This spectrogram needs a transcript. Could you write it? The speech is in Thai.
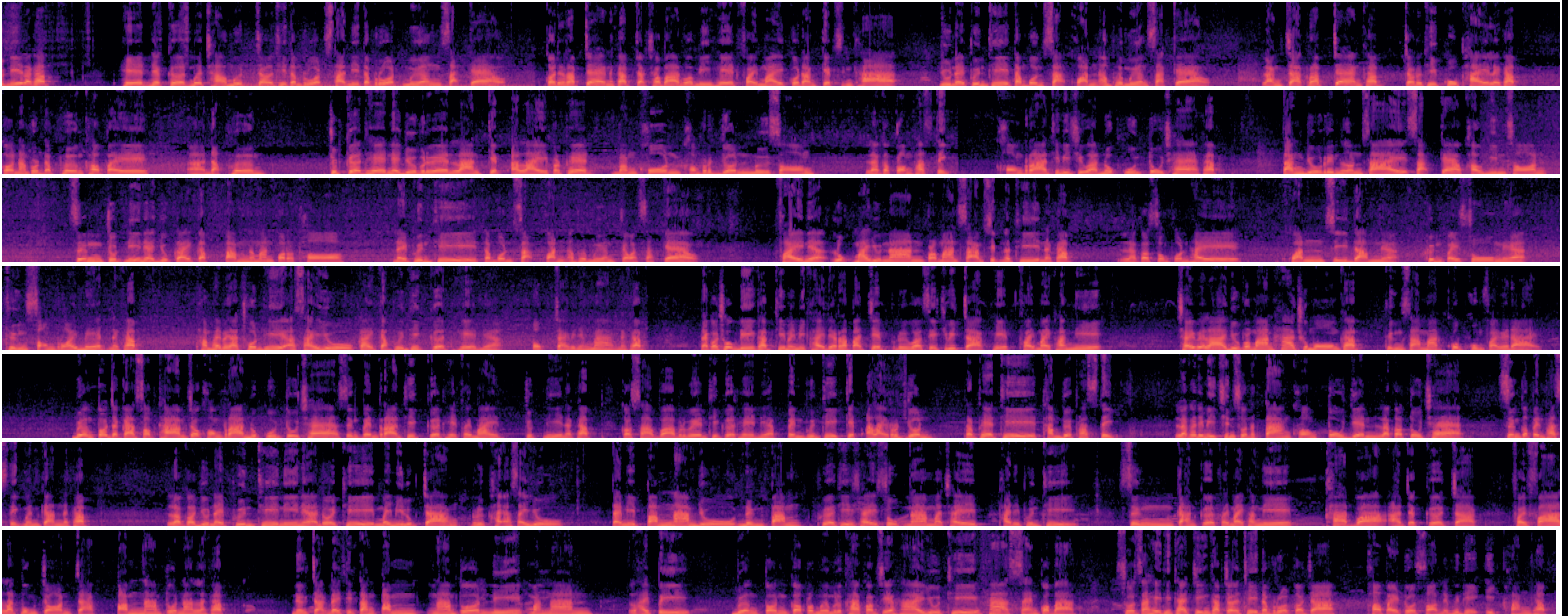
จุดนี้แหละครับ เหตุเนี่ยเกิดเมื่อเช้ามืดเจ้าหน้าที่ตำรวจสถานีตำรวจเมืองสักแก้ว ก็ได้รับแจ้งนะครับจากชาวบ้านว่ามีเหตุไฟไหม้โกดังเก็บสินค้า อยู่ในพื้นที่ตำบลสักขวัญอำเภอเมืองสักแก้ว หลังจากรับแจ้งครับเจ้าหน้าที่กู้ภัยเลยครับ ก็นำรถดับเพลิงเข้าไปดับเพลิง จุดเกิดเหตุเนี่ยอยู่บริเวณลานเก็บอะไหล่ประเภทบางโคนของรถยนต์มือสองแล้วก็กล่องพลาสติกของร้านที่มีชื่อว่านุกูลตู้แช่ครับ ตั้งอยู่ริมถนนสายสะแก้วเขาหินซ้อน ซึ่งจุดนี้เนี่ยอยู่ใกล้กับปั๊มน้ำมันปตท ในพื้นที่ตำบลสะขวัญอำเภอเมืองจังหวัดสระแก้ว ไฟเนี่ยลุกไหม้อยู่นานประมาณ 30 นาทีนะครับ แล้วก็ส่งผลให้ควันสีดำเนี่ยขึ้นไปสูงเนี่ยฮะถึง 200 เมตรนะครับทำให้ประชาชนที่อาศัยอยู่ใกล้กับพื้นที่เกิดเหตุเนี่ยตกใจเป็นอย่างมากนะครับ แต่ก็โชคดีครับที่ไม่มีใครได้รับบาดเจ็บ หรือว่าเสียชีวิตจากเหตุไฟไหม้ครั้งนี้ ใช้เวลาอยู่ประมาณ 5 ชั่วโมงครับ ถึงสามารถควบคุมไฟไว้ได้ เบื้องต้นจากการสอบถามเจ้าของร้านนุกูลตู้แช่ ซึ่งเป็นร้านที่เกิดเหตุไฟไหม้จุดนี้นะครับก็ทราบว่าบริเวณที่เกิดเหตุเนี่ยเป็นพื้นที่เก็บอะไหล่รถยนต์ ประเภทที่ทำด้วยพลาสติก แล้วก็จะมีชิ้นส่วนต่างๆ ของตู้เย็นแล้วก็ตู้แช่ ซึ่งก็เป็นพลาสติกเหมือนกันนะครับแล้วก็อยู่ในพื้นที่นี้เนี่ยโดยที่ไม่มีลูกจ้างหรือใครอาศัยอยู่ แต่มีปั๊มน้ำอยู่หนึ่งปั๊มเพื่อที่ใช้สูบน้ำมาใช้ภายในพื้นที่ ซึ่งการเกิดไฟไหม้ครั้งนี้ คาดว่าอาจจะเกิดจากไฟฟ้าลัดวงจรจากปั๊มน้ำตัวนั้นแหละครับ เนื่องจากได้ติดตั้งปั๊มน้ำตัวนี้มานานหลายปี เบื้องต้นก็ประเมินมูลค่าความเสียหายอยู่ที่ 5 0 0แสนกว่าบาท ส่วนสาเหตุที่แท้จริงครับ เจ้าหน้าที่ตำรวจก็จะเข้าไปตรวจสอบในพื้นที่อีกครั้งครับ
